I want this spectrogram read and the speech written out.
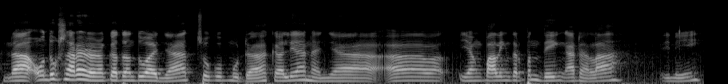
Nah untuk syarat dan ketentuannya cukup mudah. Kalian hanya uh, yang paling terpenting adalah ini.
